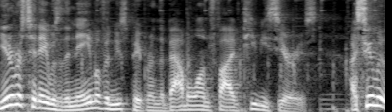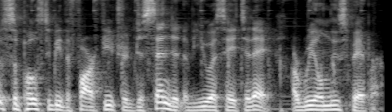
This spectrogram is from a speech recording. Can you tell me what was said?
Universe Today was the name of a newspaper in the Babylon 5 TV series. I assume it was supposed to be the far future descendant of USA Today, a real newspaper.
